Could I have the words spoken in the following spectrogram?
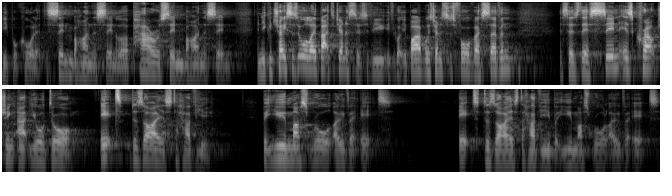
people call it the sin behind the sin, or the power of sin behind the sin. And you can trace this all the way back to Genesis. If, you, if you've got your Bibles, Genesis 4, verse 7, it says this Sin is crouching at your door. It desires to have you, but you must rule over it. It desires to have you, but you must rule over it.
